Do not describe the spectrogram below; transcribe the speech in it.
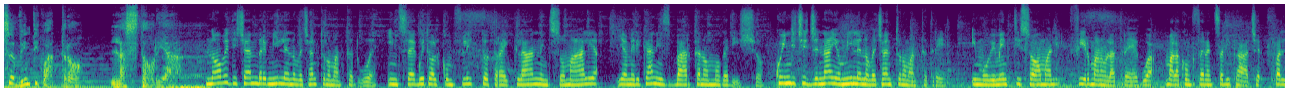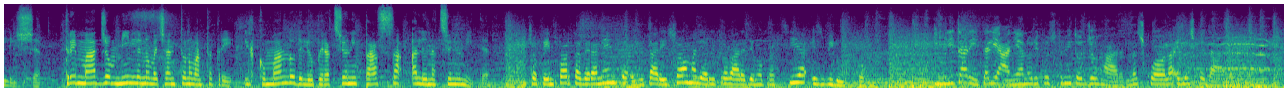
Mix 24. La storia. 9 dicembre 1992. In seguito al conflitto tra i clan in Somalia, gli americani sbarcano a Mogadiscio. 15 gennaio 1993. I movimenti somali firmano la tregua, ma la conferenza di pace fallisce. 3 maggio 1993. Il comando delle operazioni passa alle Nazioni Unite. Ciò che importa veramente è aiutare i somali a ritrovare democrazia e sviluppo. Militari italiani hanno ricostruito Johar, la scuola e l'ospedale.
